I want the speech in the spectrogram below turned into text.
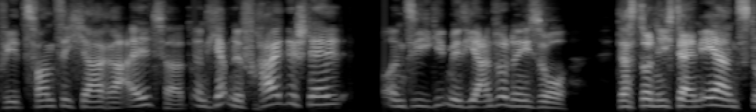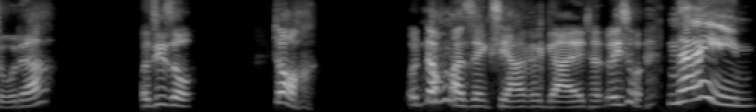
wie 20 Jahre alt hat. Und ich habe eine Frage gestellt, und sie gibt mir die Antwort und ich so, das ist doch nicht dein Ernst, oder? Und sie so, doch. Und nochmal sechs Jahre gealtert. Und ich so, nein!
